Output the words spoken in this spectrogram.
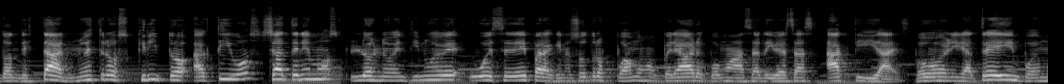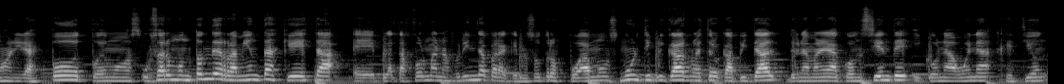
donde están nuestros criptoactivos, ya tenemos los 99 USD para que nosotros podamos operar o podamos hacer diversas actividades. Podemos venir a trading, podemos venir a spot, podemos usar un montón de herramientas que esta eh, plataforma nos brinda para que nosotros podamos multiplicar nuestro capital de una manera consciente y con una buena gestión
